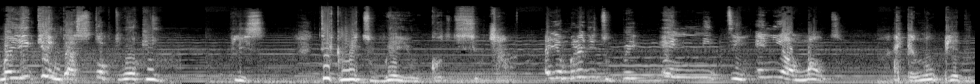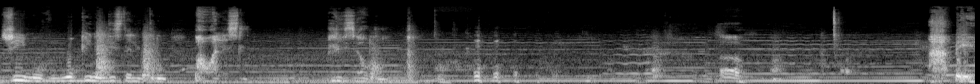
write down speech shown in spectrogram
My Ikenga that stopped working. Please, take me to where you got this your charm. I am ready to pay anything, any amount. I cannot bear the shame of walking in this territory powerlessly. Please help me. Uh, Abi.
